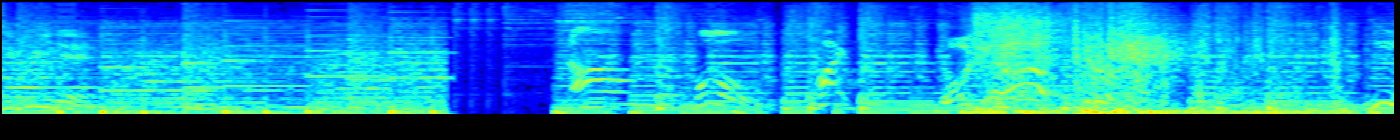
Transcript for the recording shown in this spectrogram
渋いね。ラウンド4ファイト。どうした？うん。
